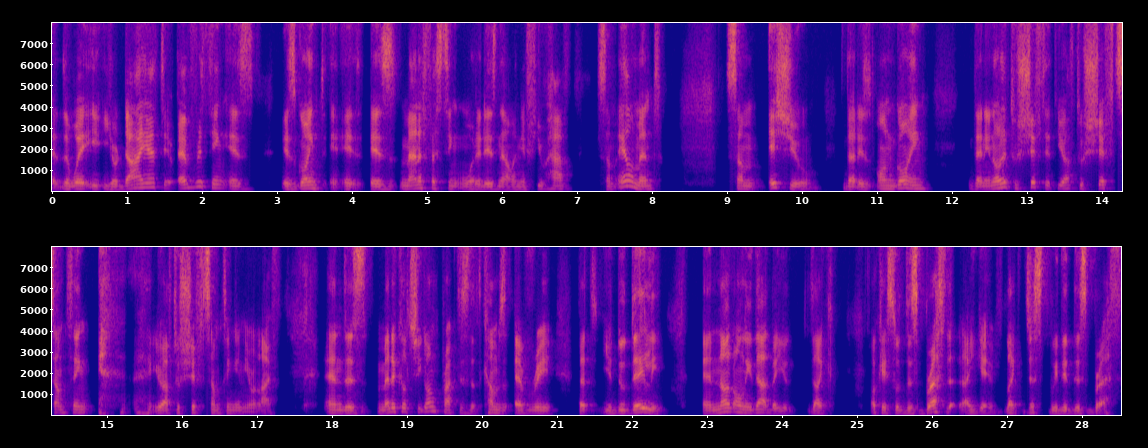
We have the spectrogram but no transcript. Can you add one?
uh, the way your diet everything is is going to, is, is manifesting what it is now. And if you have some ailment some issue that is ongoing then in order to shift it you have to shift something you have to shift something in your life. And this medical qigong practice that comes every that you do daily. And not only that but you like okay so this breath that i gave like just we did this breath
